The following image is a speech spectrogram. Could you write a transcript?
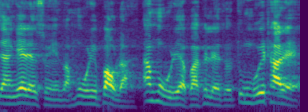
ကြံခဲ့တယ်ဆိုရင်သူမှုတွေပေါက်လာအဲ့မှုတွေကဘာဖြစ်လဲဆိုတော့သူမွေးထားတဲ့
